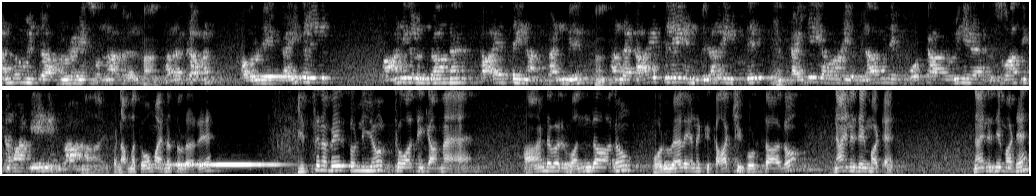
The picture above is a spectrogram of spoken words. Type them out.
கண்டோம் என்று அவனுடனே சொன்னார்கள். அதற்கு அவன் அவருடைய கைகளில் ஆணிகள் உண்டான காயத்தை நான் கண்டு. அந்த காயத்திலே என் விரலை இட்டு என் கையை அவருடைய விழாவிலே போட்டாலுடைய விசுவாசிக்க மாட்டேன் என்றான். இப்போ நம்ம தோமா என்ன சொல்றாரு? இத்தனை பேர் சொல்லியும் விசுவாசிக்காம ஆண்டவர் வந்தாலும் ஒருவேளை எனக்கு காட்சி கொடுத்தாலும் நான் என்ன செய்ய மாட்டேன்? நான் என்ன செய்ய மாட்டேன்?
